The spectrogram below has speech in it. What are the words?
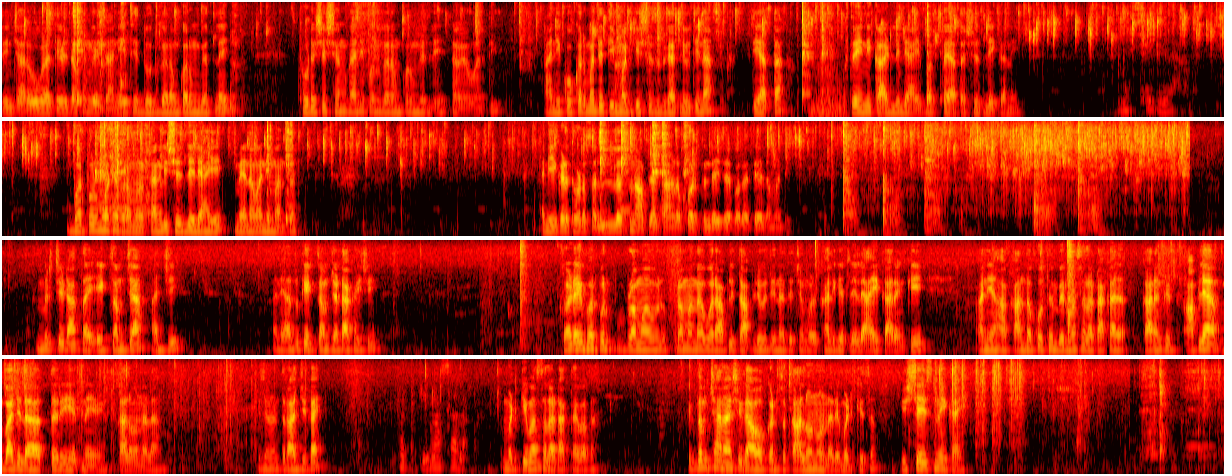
तीन चार उघडा तेल टाकून घ्यायचं आणि इथे दूध गरम करून घेतलंय. थोडेसे शेंगदाणे पण गरम करून घेतले तव्यावरती. आणि कुकरमध्ये ती मटकी शिजत घातली होती ना ती आता त्यांनी काढलेली आहे. बघताय आता शिजली का नाही. भरपूर मोठ्या प्रमाणात चांगली शिजलेली आहे. मेनावानी म्हणतात. आणि इकडे थोडासा लसूण आपल्याला चांगला परतून द्यायचा आहे बघा तेलामध्ये. मिरची टाकताय एक चमचा आजी. आणि अजून एक चमचा टाकायची. कढई भरपूर प्रमाण प्रमाणावर आपली तापली होती ना त्याच्यामुळे खाली घेतलेले आहे. कारण की आणि हा कांदा कोथिंबीर मसाला टाका. कारण की आपल्या भाजीला तरी येत नाही कालवणाला. त्याच्यानंतर आजी काय? मसाला. मटकी मसाला टाकताय बघा. एकदम छान अशी गावाकडचं कालवण होणार आहे मटकीचं. विषयच नाही काय.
